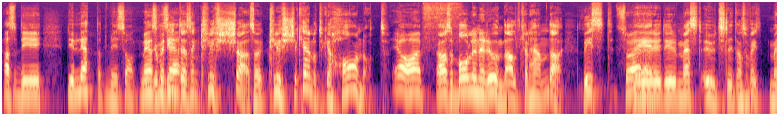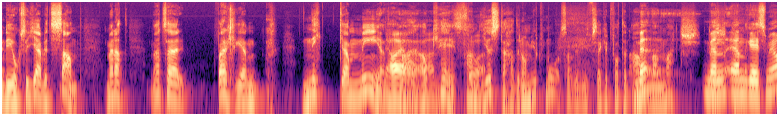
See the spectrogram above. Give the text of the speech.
Alltså det är, det är lätt att det blir sånt. Men, jo, men det är inte ens en klyscha, alltså, klyschor kan jag ändå tycka har något. Ja, alltså bollen är rund, allt kan hända. Visst, är det, är, det. det är det mest utslitande som finns, men det är också jävligt sant. Men att, men att så här, verkligen nicka med. Ja, ja, ah, Okej, okay. just det, hade de gjort mål så hade vi säkert fått en men, annan match. Men en grej som jag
